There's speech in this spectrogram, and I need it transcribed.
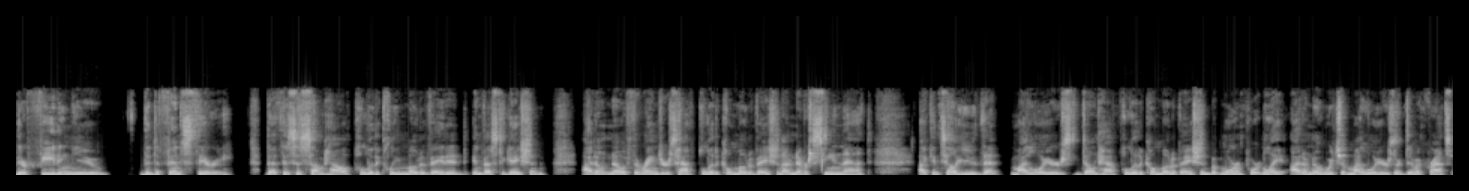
They're feeding you the defense theory that this is somehow a politically motivated investigation. I don't know if the Rangers have political motivation. I've never seen that. I can tell you that my lawyers don't have political motivation, but more importantly, I don't know which of my lawyers are Democrats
